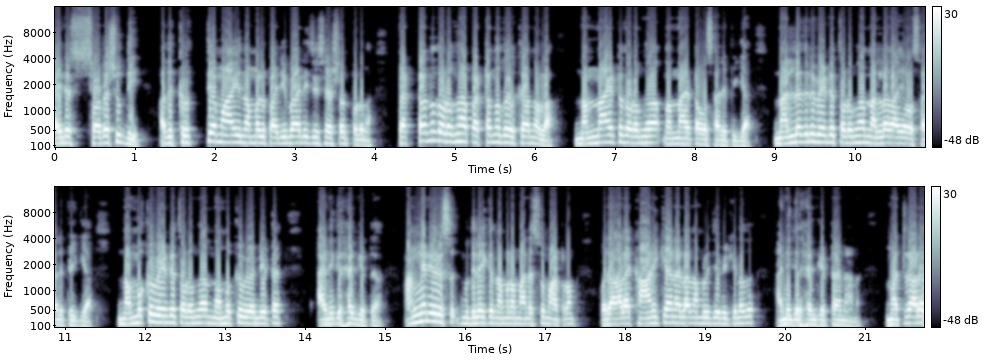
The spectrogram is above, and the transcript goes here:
അതിന്റെ സ്വരശുദ്ധി അത് കൃത്യമായി നമ്മൾ പരിപാലിച്ച ശേഷം തുടങ്ങുക. പെട്ടെന്ന് തുടങ്ങുക പെട്ടെന്ന് തീർക്കുക എന്നുള്ള. നന്നായിട്ട് തുടങ്ങുക നന്നായിട്ട് അവസാനിപ്പിക്കുക. നല്ലതിന് വേണ്ടി തുടങ്ങുക നല്ലതായി അവസാനിപ്പിക്കുക. നമുക്ക് വേണ്ടി തുടങ്ങുക നമുക്ക് വേണ്ടിയിട്ട് അനുഗ്രഹം കിട്ടുക. അങ്ങനെ ഒരു ഇതിലേക്ക് നമ്മുടെ മനസ്സ് മാറ്റണം. ഒരാളെ കാണിക്കാനല്ല നമ്മൾ ജപിക്കുന്നത് അനുഗ്രഹം കിട്ടാനാണ്. മറ്റൊരാളെ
